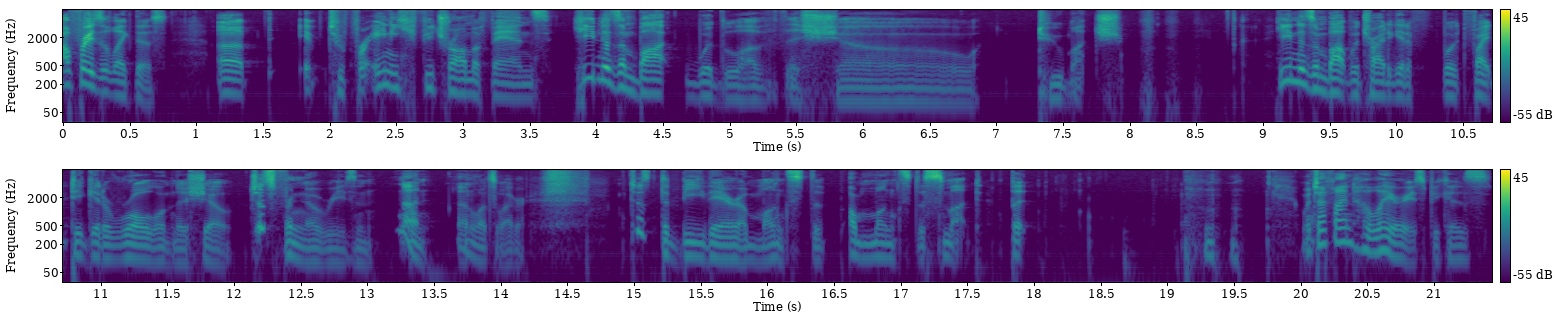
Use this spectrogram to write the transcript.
I'll phrase it like this. Uh if to for any Futurama fans hedonism bot would love this show too much Hedonism Bot would try to get a would fight to get a role on this show just for no reason, none, none whatsoever, just to be there amongst the amongst the smut. But which I find hilarious because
